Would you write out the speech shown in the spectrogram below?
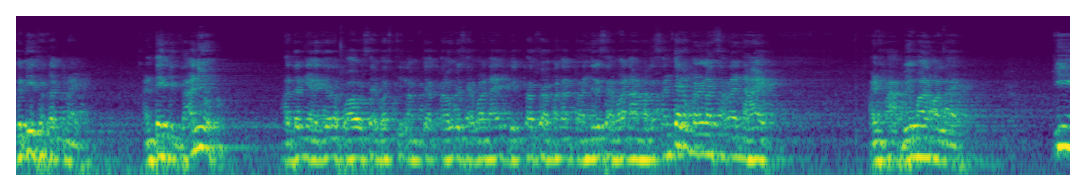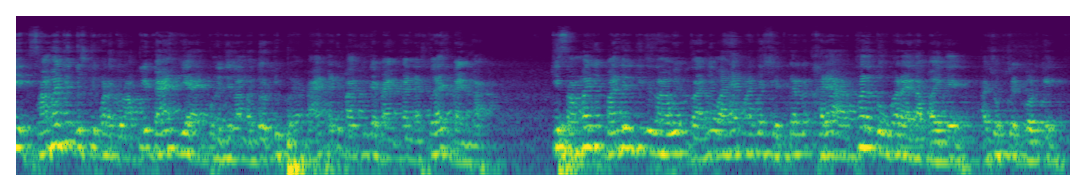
कधी सकत नाही. आणि त्याची जाणीव आदरणीय अजितराव पवार साहेब असतील आमच्या तावरे साहेबांना आहेत जगताप साहेबांना तांदरे साहेबांना आम्हाला संचालक मंडळा सगळ्यांना आहे आणि हा अभिमान मला आहे. की सामाजिक दृष्टिकोनातून आपली बँक जी आहे पुणे जिल्हा मध्यवर्ती बँक आणि बाकीच्या बँका नॅशनलाइज बँका. की सामाजिक बांधिलकीची जाणीव जाणीव आहे माझ्या शेतकऱ्यांना खऱ्या अर्थानं तो उभा राहायला पाहिजे अशोक शेठ गोडके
